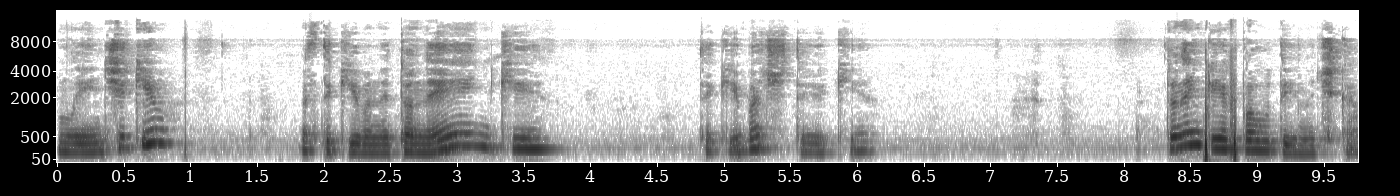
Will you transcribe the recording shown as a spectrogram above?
млинчиків. Ось такі вони тоненькі. Такі, бачите, які? Тоненькі, як паутиночка.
